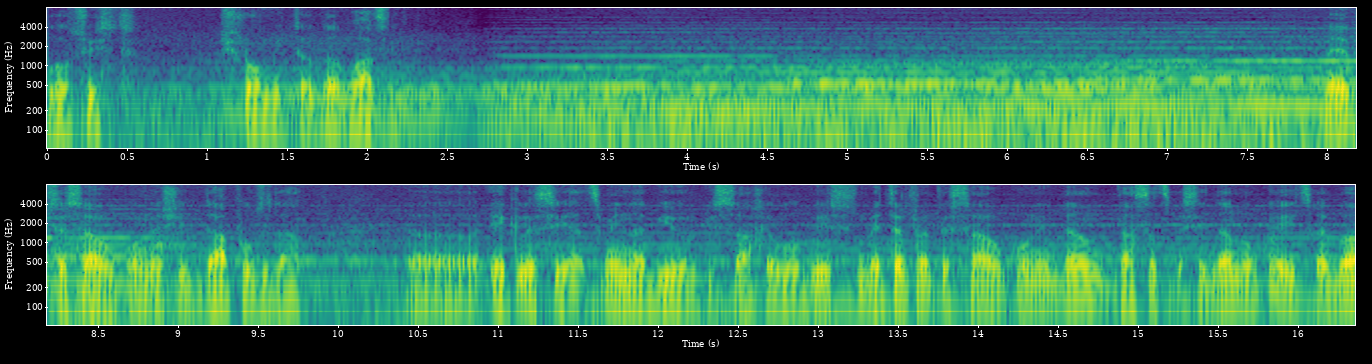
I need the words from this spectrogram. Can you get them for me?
ლოცვის შრომითა და ღვაწლით. მე-6 საუკუნეში დაფუძნდა ეკლესია წმინდა გიორგის სახელობის მე-11 საუკუნიდან დასაწყისიდან უკვე იწყება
